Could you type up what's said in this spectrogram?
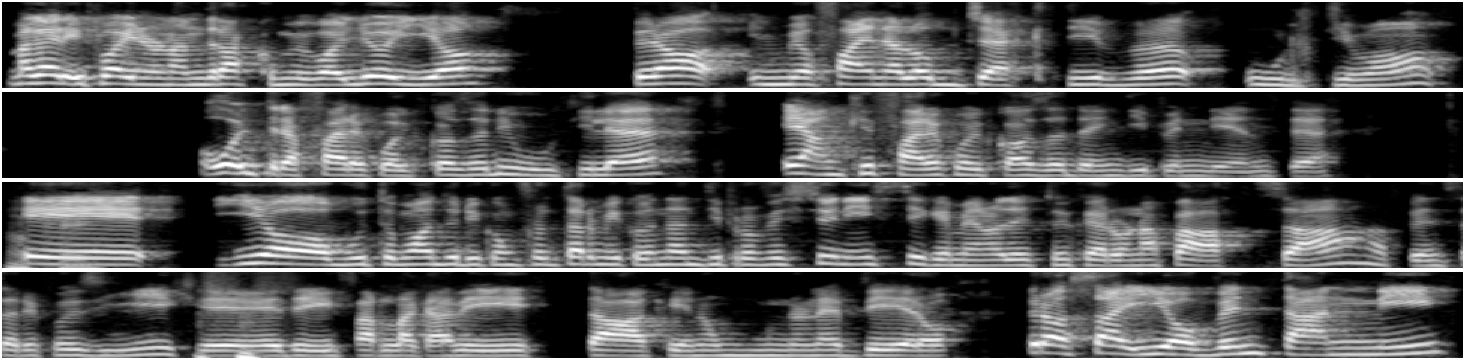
Magari poi non andrà come voglio io, però il mio final objective ultimo, oltre a fare qualcosa di utile, è anche fare qualcosa da indipendente. Okay. E io ho avuto modo di confrontarmi con tanti professionisti che mi hanno detto che ero una pazza a pensare così, che devi fare la gavetta, che non, non è vero. Però sai, io ho 20 anni,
